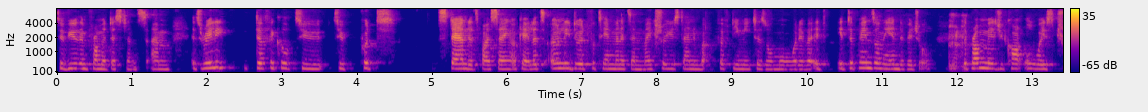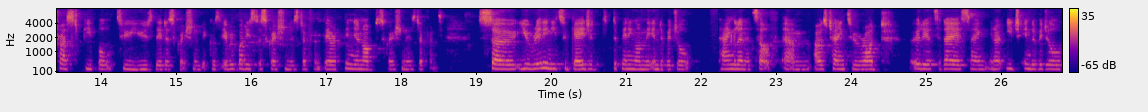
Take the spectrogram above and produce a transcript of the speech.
to view them from a distance. Um, it's really difficult to to put standards by saying okay let's only do it for 10 minutes and make sure you're standing 50 meters or more whatever. It, it depends on the individual. The problem is you can't always trust people to use their discretion because everybody's discretion is different. Their opinion of discretion is different. So you really need to gauge it depending on the individual pangolin itself. Um, I was chatting to Rod earlier today saying, you know, each individual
